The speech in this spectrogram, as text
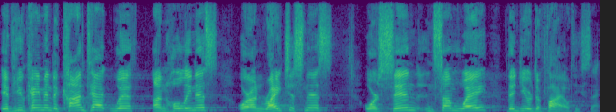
If you came into contact with unholiness or unrighteousness or sin in some way, then you're defiled, he's saying.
